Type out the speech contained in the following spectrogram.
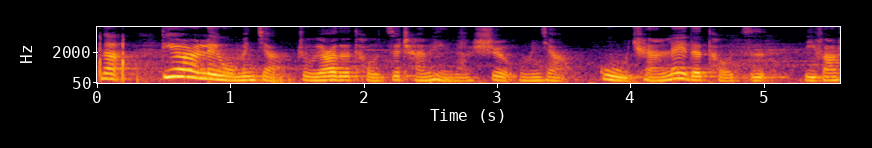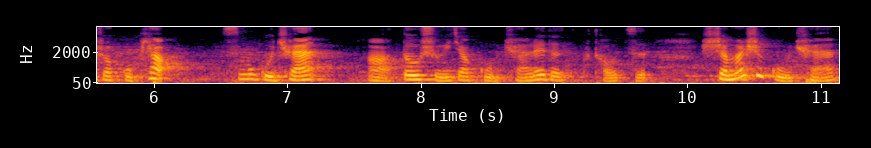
那第二类我们讲主要的投资产品呢，是我们讲股权类的投资，比方说股票、私募股权啊，都属于叫股权类的投资。什么是股权？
